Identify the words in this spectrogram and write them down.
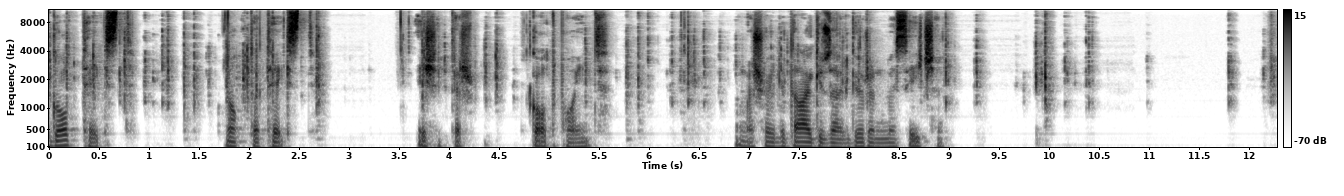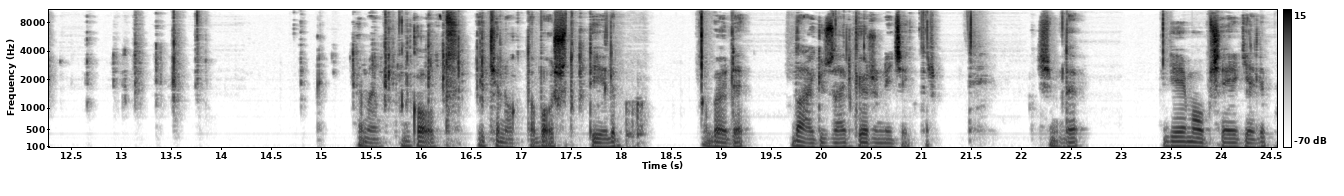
Gold text nokta text eşittir gold point ama şöyle daha güzel görünmesi için hemen gold iki nokta boşluk diyelim. Böyle daha güzel görünecektir. Şimdi Game Object'e gelip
